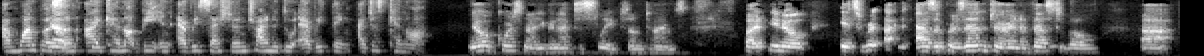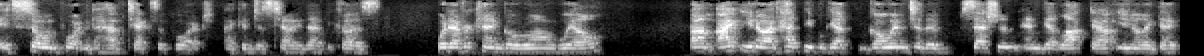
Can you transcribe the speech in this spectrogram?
I'm one person. Yeah. I cannot be in every session trying to do everything. I just cannot. No, of course not. You're going to have to sleep sometimes. But, you know, it's as a presenter in a festival, uh, it's so important to have tech support. I can just tell you that because whatever can go wrong will. Um, I, you know, I've had people get go into the session and get locked out. You know, like that,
